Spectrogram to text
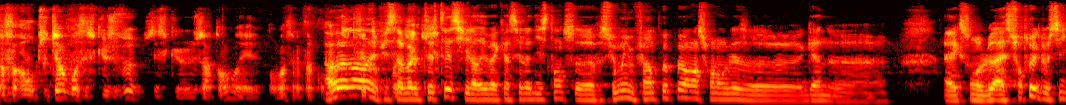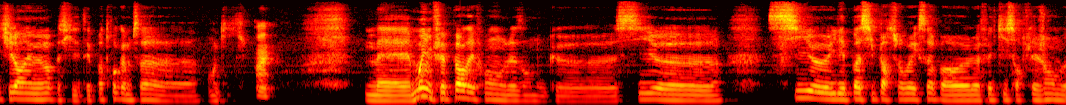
enfin, en tout cas, moi c'est ce que je veux, c'est ce que j'attends, et pour moi ça va être un combat Ah ouais, non, et puis ça va le tester s'il arrive à casser la distance. euh, parce que moi, il me fait un peu peur hein, sur l'anglaise, euh, Gann. euh, avec son, le- surtout avec le style qu'il a en MMA parce qu'il était pas trop comme ça euh, en kick. Ouais. Mais moi, il me fait peur des fois en anglaise. hein, donc si, si il est pas si perturbé que ça par le fait qu'il sorte les jambes,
